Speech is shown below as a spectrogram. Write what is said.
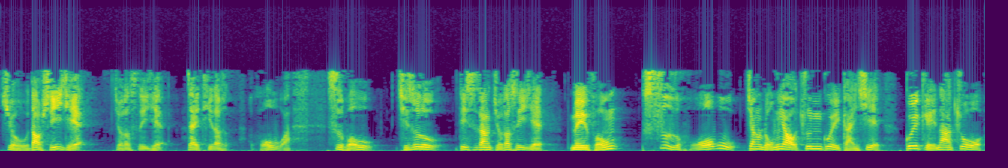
九到十一节，九到十一节再提到活物啊，四活物。启示录第四章九到十一节，每逢四活物将荣耀、尊贵、感谢归给那座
